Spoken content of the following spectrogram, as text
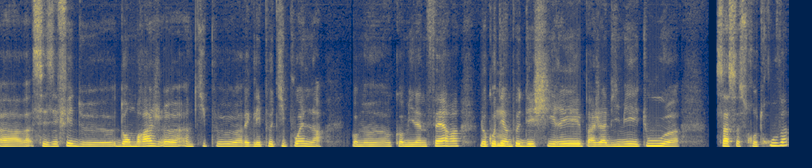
euh, ces effets d'ombrage euh, un petit peu avec les petits points là, comme, comme il aime faire, le côté mm. un peu déchiré, page abîmée et tout, ça, ça se retrouve.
